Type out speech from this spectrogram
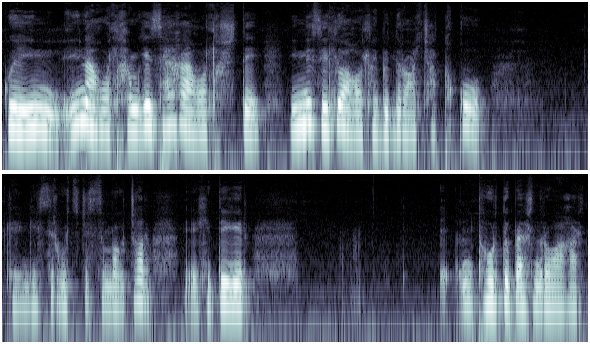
Үгүй энэ энэ агуулга хамгийн сайхан агуулга штэ энээс илүү агуулгыг бид нэр олж чадахгүй. Гэх ингэ эсэргүүцчихсэн могжгор хэдийгээр төрдөг байшин руугаа гарч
